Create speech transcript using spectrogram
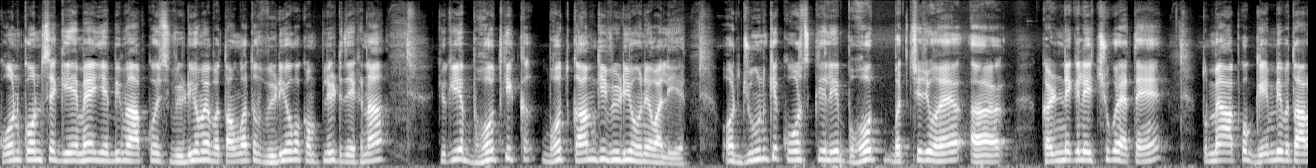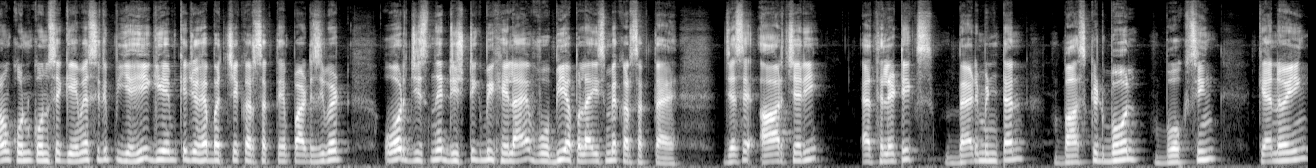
कौन कौन से गेम है ये भी मैं आपको इस वीडियो में बताऊँगा। तो वीडियो को कंप्लीट देखना। क्योंकि ये बहुत की बहुत काम की वीडियो होने वाली है। और जून के कोर्स के लिए बहुत बच्चे जो हैं करने के लिए इच्छुक रहते हैं। तो मैं आपको गेम भी बता रहा हूँ कौन कौन से गेम है। सिर्फ़ यही गेम के जो है बच्चे कर सकते हैं पार्टिसिपेट और जिसने डिस्ट्रिक्ट भी खेला है, वो भी अप्लाई इसमें कर सकता है। जैसे archery athletics badminton basketball boxing canoeing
